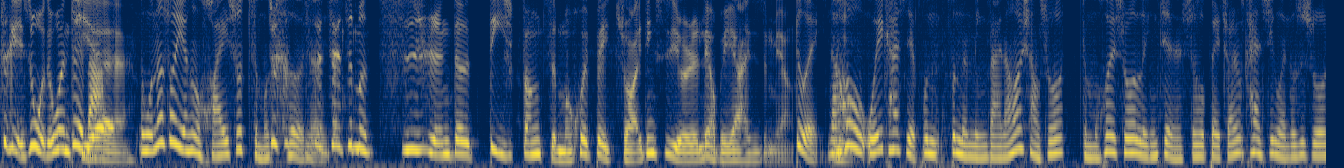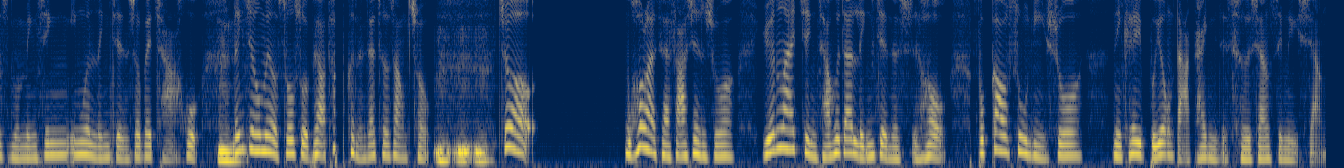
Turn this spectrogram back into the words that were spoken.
这个也是我的问题耶。我那时候也很怀疑，说怎么可能在这么私人的地方怎么会被抓？一定是有人廖北亚还是怎么样？对。然后我一开始也不不能明白，然后想说怎么会说临检的时候被抓？因为看新闻都是说什么明星因为临检的时候被查获，临检又没有搜索票，他不可能在车上抽。嗯嗯嗯，就。我后来才发现说，原来警察会在临检的时候不告诉你说，你可以不用打开你的车厢行李箱。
